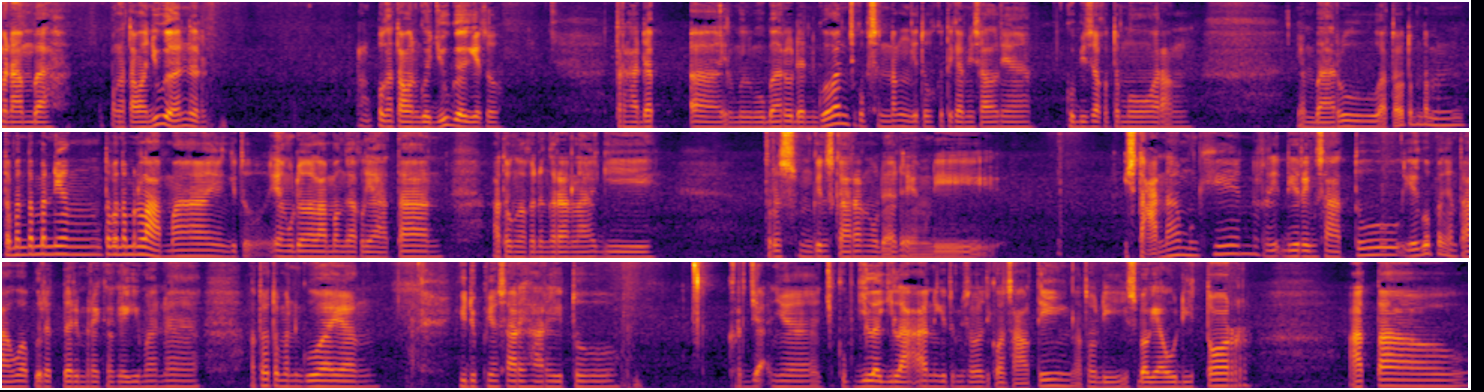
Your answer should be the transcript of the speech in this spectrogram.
menambah pengetahuan juga kan pengetahuan gue juga gitu terhadap uh, ilmu-ilmu baru. Dan gue kan cukup seneng gitu ketika misalnya gue bisa ketemu orang yang baru atau teman-teman teman-teman yang teman-teman lama yang gitu yang udah lama nggak kelihatan atau nggak kedengeran lagi. Terus mungkin sekarang udah ada yang di istana mungkin di ring satu. Ya gue pengen tahu upgrade dari mereka kayak gimana. Atau teman gue yang hidupnya sehari-hari itu kerjanya cukup gila-gilaan gitu misalnya di consulting atau di sebagai auditor atau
